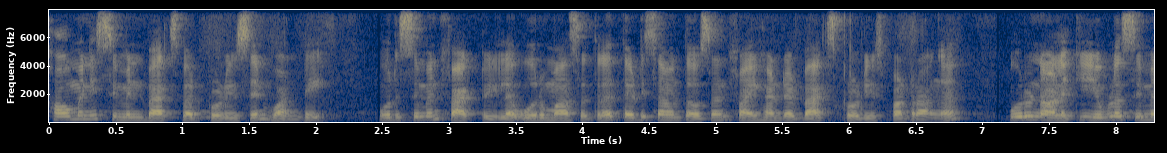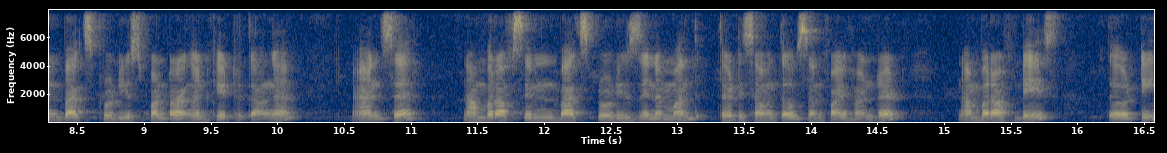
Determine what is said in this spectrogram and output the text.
How many cement bags were produced in one day? ஒரு சிமெண்ட் ஃபேக்ட்ரியில் ஒரு மாதத்தில் thirty seven thousand five hundred bags produce பண்ணுறாங்க ஒரு நாளைக்கு எவ்வளோ சிமெண்ட் பேக்ஸ் ப்ரொடியூஸ் பண்ணுறாங்கன்னு கேட்டிருக்காங்க. Answer number of cement bags produce in a month thirty seven thousand five hundred number of days thirty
